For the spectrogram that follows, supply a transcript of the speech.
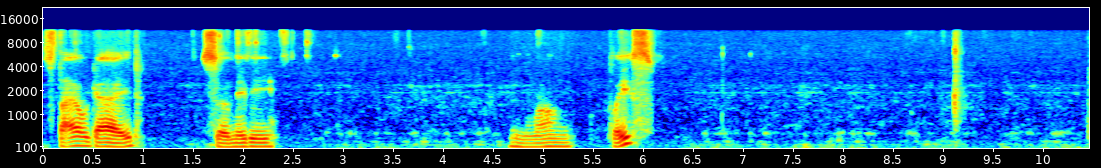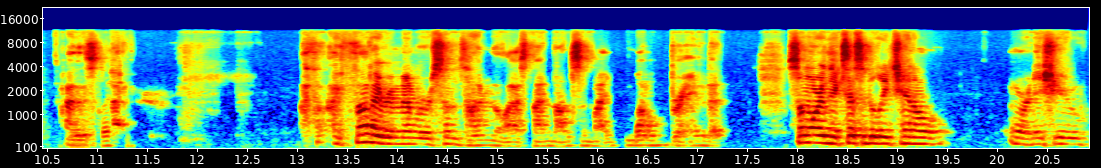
style guide. So maybe in the wrong place. That's a great question. I, th- I thought I remember sometime in the last nine months in my muddled brain that somewhere in the accessibility channel or an issue,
